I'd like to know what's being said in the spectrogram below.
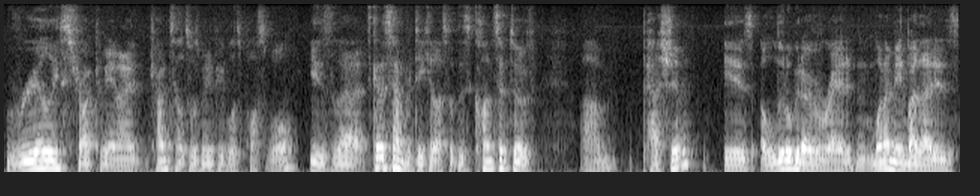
really struck me, and I try to tell it to as many people as possible, is that it's going to sound ridiculous, but this concept of um, passion is a little bit overrated. And what I mean by that is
